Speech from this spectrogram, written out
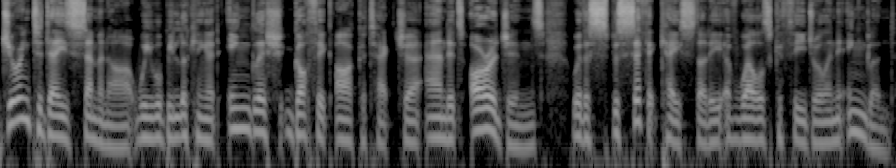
During today's seminar, we will be looking at English Gothic architecture and its origins with a specific case study of Wells Cathedral in England.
